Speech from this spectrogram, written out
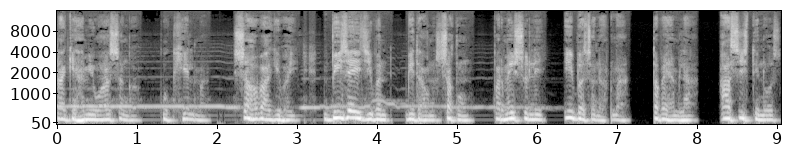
ताकि हामी उहाँसँगको खेलमा सहभागी भई विजयी जीवन बिताउन सकौँ। परमेश्वरले यी वचनहरूमा तपाईँ हामीलाई आशिष दिनुहोस्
